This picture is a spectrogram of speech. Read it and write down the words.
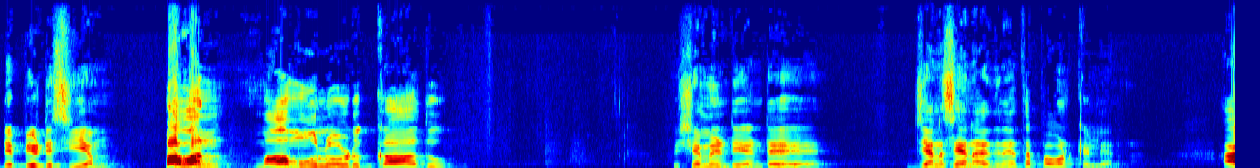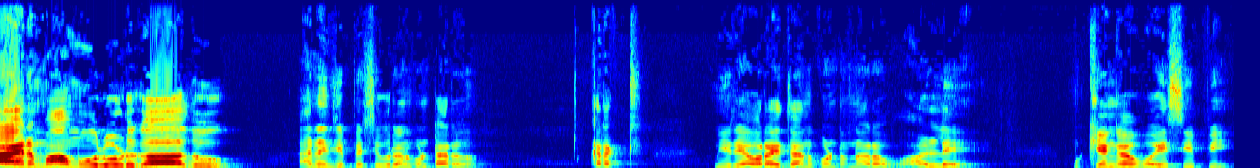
డిప్యూటీ సీఎం పవన్ మామూలోడు కాదు. విషయం ఏంటి అంటే జనసేన అధినేత పవన్ కళ్యాణ్. ఆయన మామూలోడు కాదు అని చెప్పేసి ఎవరు అనుకుంటారు? కరెక్ట్. మీరు ఎవరైతే అనుకుంటున్నారో వాళ్ళే. ముఖ్యంగా వైసీపీ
